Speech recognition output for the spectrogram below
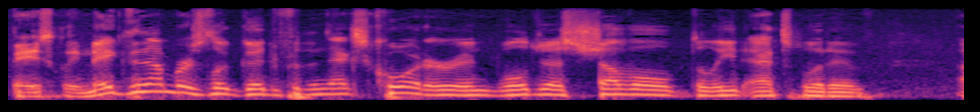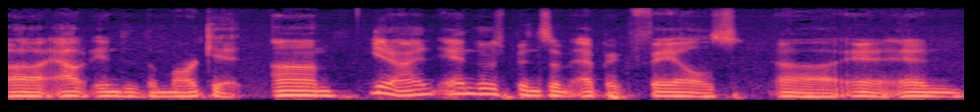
basically make the numbers look good for the next quarter, and we'll just shovel delete expletive. Uh, out into the market, um, you know, and, and there's been some epic fails, uh, and, and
